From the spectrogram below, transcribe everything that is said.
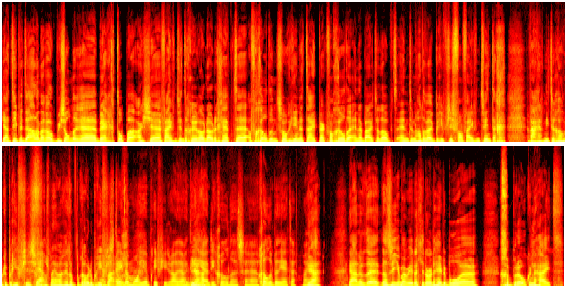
ja, diepe dalen, maar ook bijzondere bergtoppen. Als je 25 euro nodig hebt, eh, of gulden, sorry, in het tijdperk van gulden en naar buiten loopt. En toen hadden wij briefjes van 25. Waren het niet de rode briefjes? Ja. Volgens mij waren het de rode Het briefjes, waren toch? hele mooie briefjes, wel, die, Ja. eh, die guldens, eh, guldenbiljetten. Maar Ja, ja dan, eh, dan zie je maar weer dat je door een heleboel eh, gebrokenheid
